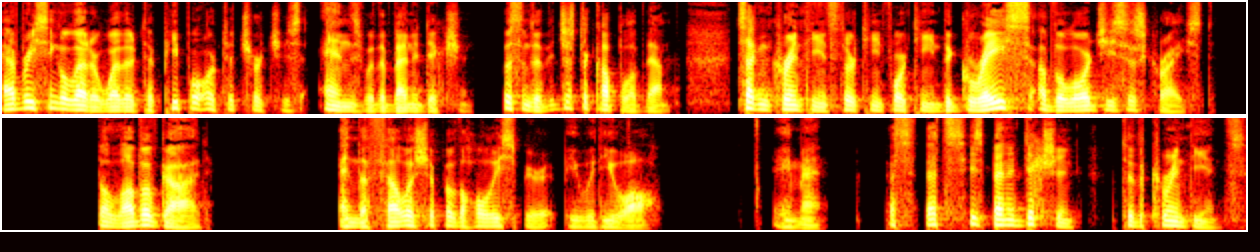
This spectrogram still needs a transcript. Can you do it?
every single letter, whether to people or to churches, ends with a benediction. Listen to just a couple of them. 2 Corinthians 13, 14. The grace of the Lord Jesus Christ, the love of God, and the fellowship of the Holy Spirit be with you all. Amen. That's, that's his benediction to the Corinthians.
